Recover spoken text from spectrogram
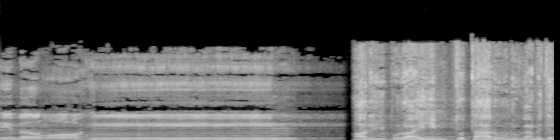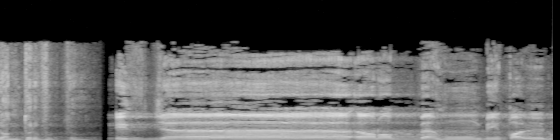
ইব্রাহিম। আর ইব্রাহিম তো তাহার অনুগামীদের অন্তর্ভুক্ত اذ جاء ربه بقلب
